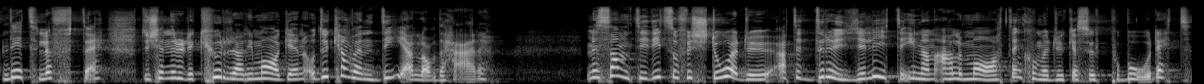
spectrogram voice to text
Det är ett löfte. Du känner hur det kurrar i magen och du kan vara en del av det här. Men samtidigt så förstår du att det dröjer lite innan all maten kommer dukas upp på bordet.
